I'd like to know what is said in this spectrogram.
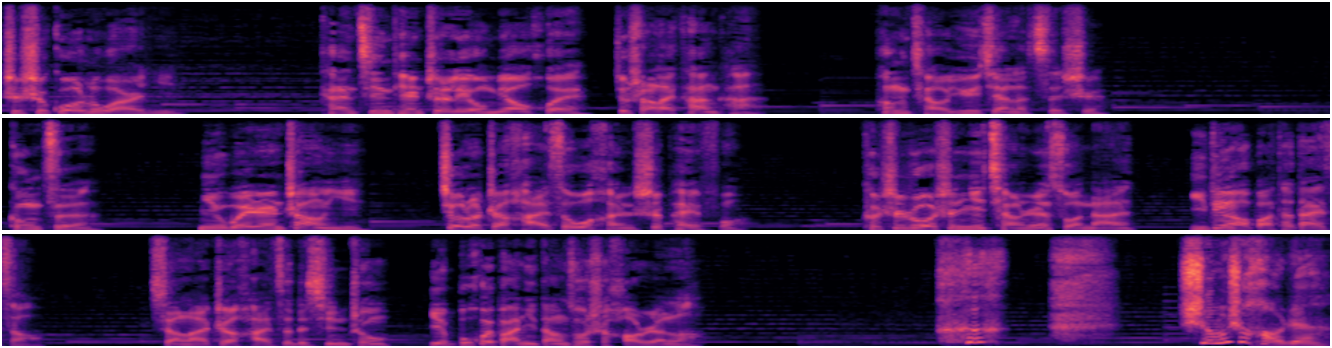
只是过路而已。看今天这里有庙会，就上来看看，碰巧遇见了此事。”公子，你为人仗义，救了这孩子，我很是佩服。可是若是你强人所难，一定要把他带走，想来这孩子的心中也不会把你当做是好人了。什么是好人？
